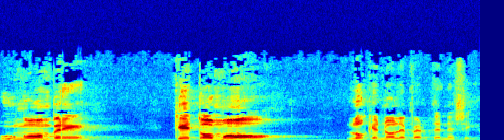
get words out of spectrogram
Un hombre que tomó lo que no le pertenecía.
